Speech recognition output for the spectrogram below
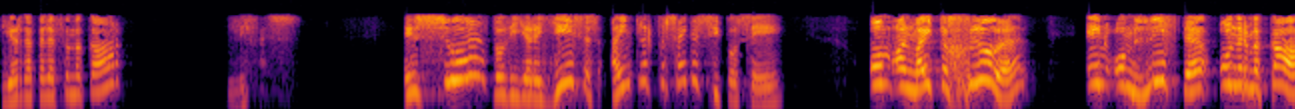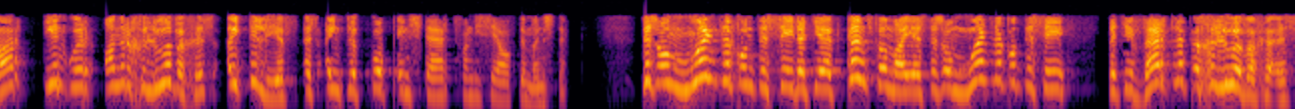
Deurdat hulle vir mekaar lief is. En so wil die Here Jesus eintlik vir sy disippels sê om aan my te glo en om liefde onder mekaar teenoor ander gelowiges uit te leef is eintlik kop en stert van dieselfde muntstuk. Dis onmoontlik om te sê dat jy 'n kind van my is, dis onmoontlik om te sê dat jy werklik 'n gelowige is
